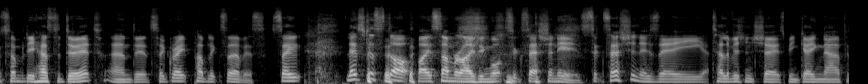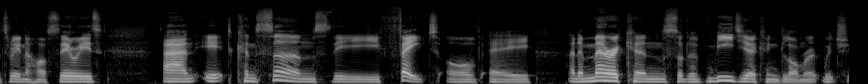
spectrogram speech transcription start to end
somebody has to do it, and it's a great public service. So let's just start by summarizing what Succession is. Succession is a television show. It's been going now for three and a half series and it concerns the fate of a an American sort of media conglomerate, which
